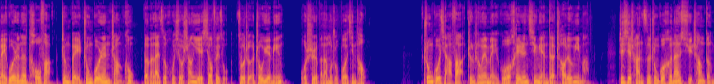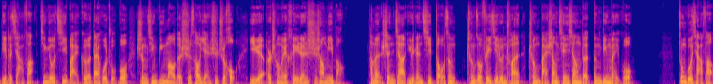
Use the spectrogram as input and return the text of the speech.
美国人的头发正被中国人掌控。本文来自虎嗅商业消费组，作者周月明。我是本栏目主播金涛。中国假发正成为美国黑人青年的潮流密码。这些产自中国河南许昌等地的假发，经由几百个带货主播声情并茂的实操演示之后，一跃而成为黑人时尚秘宝。他们身价与人气陡增，乘坐飞机轮船，成百上千箱的登顶美国。中国假发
